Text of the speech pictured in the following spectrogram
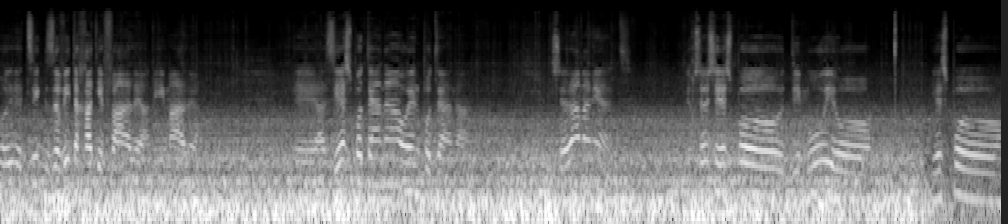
או הציג זווית אחת יפה עליה, נעימה עליה. אה, אז יש פה טענה או אין פה טענה? שאלה מעניינת. אני חושב שיש פה דימוי או יש פה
